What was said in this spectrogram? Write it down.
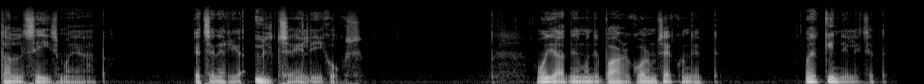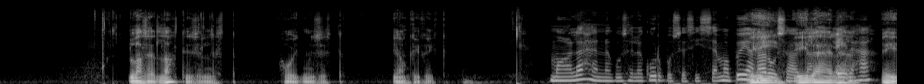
tal seisma jääda, et see energia üldse ei liiguks. hoiad niimoodi paar-kolm sekundit, hoiad kinni lihtsalt, lased lahti sellest hoidmisest ja ongi kõik ma lähen nagu selle kurbuse sisse, ma püüan ei, aru saada. ei lähe, ei lähe, ei.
